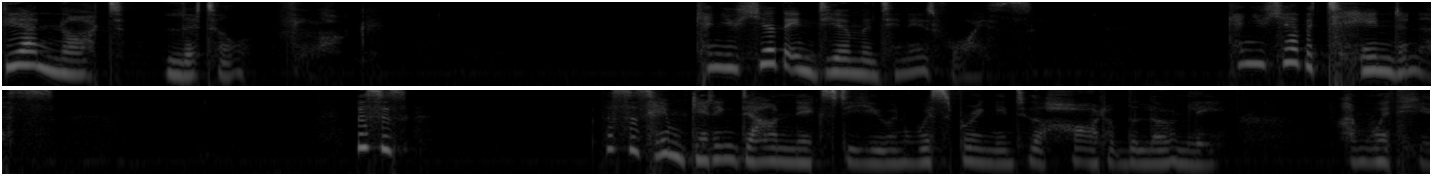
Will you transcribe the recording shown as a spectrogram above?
Fear not, little flock. Can you hear the endearment in his voice? Can you hear the tenderness? This is, this is him getting down next to you and whispering into the heart of the lonely, I'm with you.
